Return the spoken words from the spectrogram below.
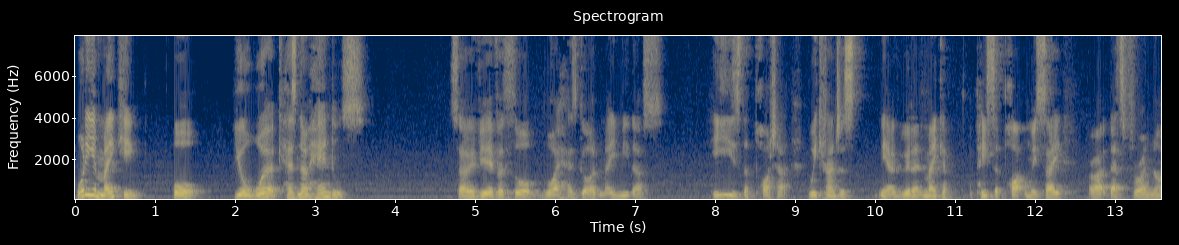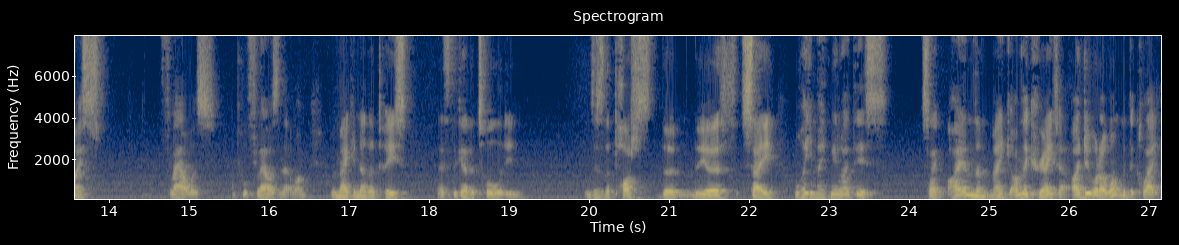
What are you making? Or, your work has no handles. So have you ever thought, why has God made me thus? He is the potter. We can't just, you know, we don't make a, piece of pot and we say, all right, that's for a nice flowers. I put flowers in that one. We make another piece. That's to go to toilet in. And does the pot, the, the earth say, why you make me like this? It's like, I am the maker. I'm the creator. I do what I want with the clay.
